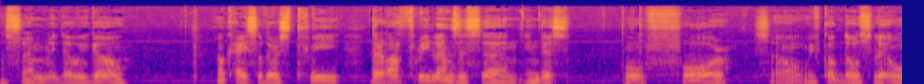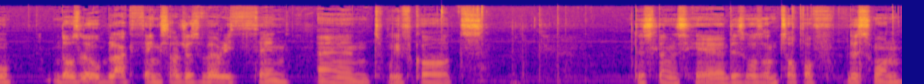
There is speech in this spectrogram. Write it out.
assembly. There we go. Okay so there's three there are three lenses um, in this. Oh four. So we've got those little those little black things are just very thin and we've got this lens here. This was on top of this one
